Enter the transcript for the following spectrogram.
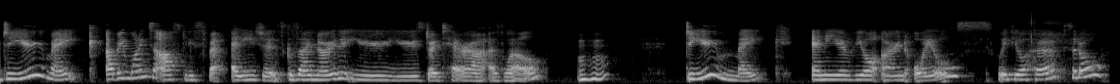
do you make? I've been wanting to ask you this for ages because I know that you use DoTerra as well. hmm Do you make any of your own oils with your herbs at all?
